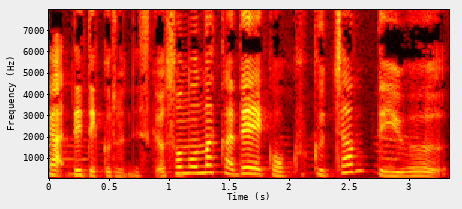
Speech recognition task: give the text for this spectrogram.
が出てくるんですけどその中でこうククちゃんっていう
